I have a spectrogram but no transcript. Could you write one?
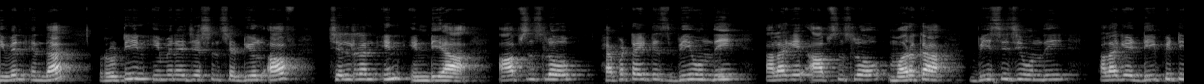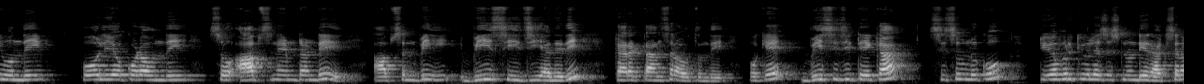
given in the routine immunization schedule of children in India ఆప్షన్స్లో హెపటైటిస్ బి ఉంది అలాగే ఆప్షన్స్లో మరొక బీసీజీ ఉంది అలాగే డిపిటి ఉంది పోలియో కూడా ఉంది. సో ఆప్షన్ ఏమిటండి? ఆప్షన్ బి బీసీజీ అనేది కరెక్ట్ ఆన్సర్ అవుతుంది. ఓకే బీసీజీ టీకా శిశువులకు ట్యూబర్క్యూలోసిస్ నుండి రక్షణ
